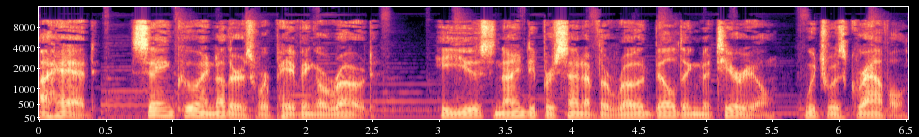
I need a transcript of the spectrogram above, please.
Ahead, Senku and others were paving a road. He used 90% of the road building material, which was gravel.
